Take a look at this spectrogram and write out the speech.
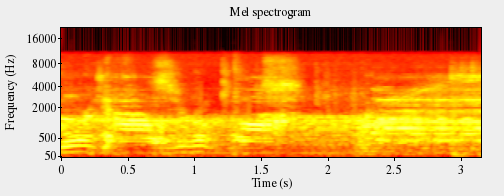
More F-Zero types. Too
